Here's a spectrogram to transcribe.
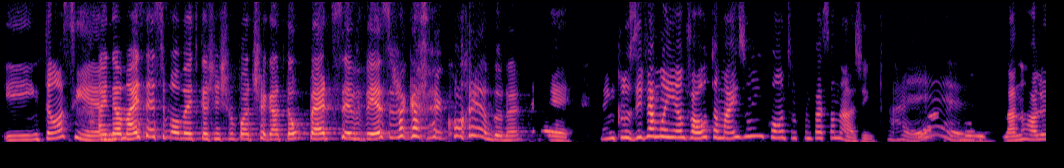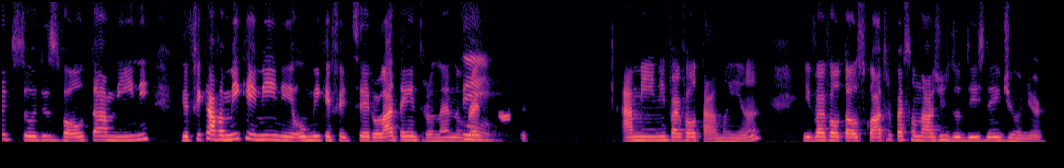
E, então, assim. É Ainda mais nesse momento que a gente não pode chegar tão perto, você vê, você já quer sair correndo, né? É. Inclusive, amanhã volta mais um encontro com o personagem. Ah, é? Lá no, Hollywood Studios volta a Minnie, que ficava Mickey e Minnie, o Mickey feiticeiro lá dentro, né? No Sim. Red a Minnie vai voltar amanhã e vai voltar os quatro personagens do Disney Junior.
